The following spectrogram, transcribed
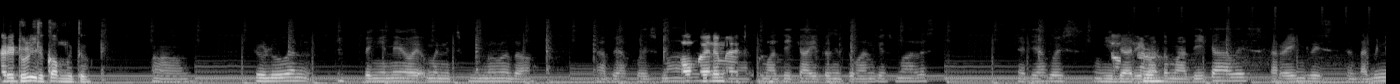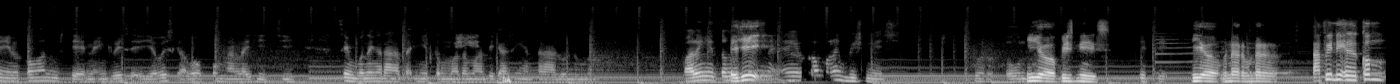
dari dulu ilkom gitu uh, dulu kan pengennya kayak manajemen ngono toh tapi aku wis males Oh, manajemen. matematika hitung-hitungan guys males. Jadi aku wis menghindari Hmm. matematika wis karo Inggris. Dan tapi nih ilkom kan mesti enak Inggris ya ya wis gak apa-apa ngalai siji sing penting ora tak ngitung matematika sing yang terlalu nemen. Paling hitung nek ilkom paling bisnis. Iya bisnis. Iya benar benar tapi nih ilkom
